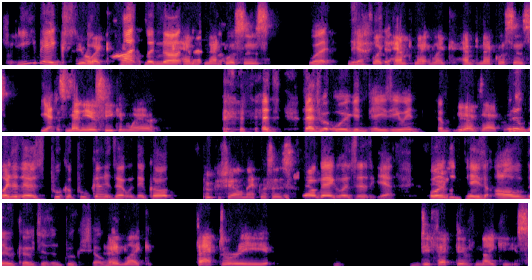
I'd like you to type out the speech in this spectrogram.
He makes you like lot, but not hemp necklaces? what? Yeah. Like hemp ne- like hemp necklaces? yes. As many as he can wear? that's that's what Oregon pays you in. Um, Yeah, exactly. what are- those puka puka? Is that what they're called? Puka shell necklaces Shell necklaces? Yeah. Oregon pays all of their coaches in puka shell necklaces. and like factory defective Nikes.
